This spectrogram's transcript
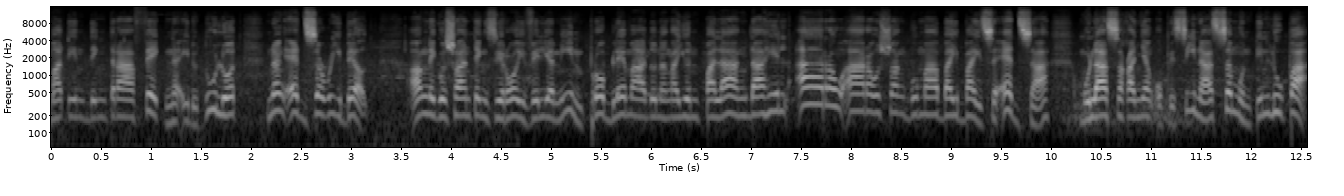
matinding traffic na idudulot ng EDSA rebuild. Ang negosyanteng si Roy Villamin problemado na ngayon pa lang dahil araw-araw siyang bumabaybay sa EDSA mula sa kanyang opisina sa Muntinlupa.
